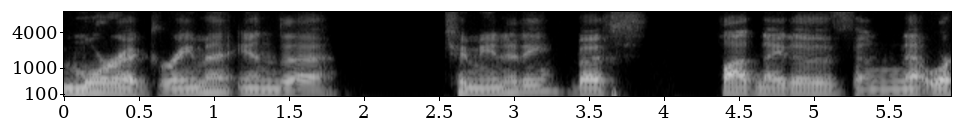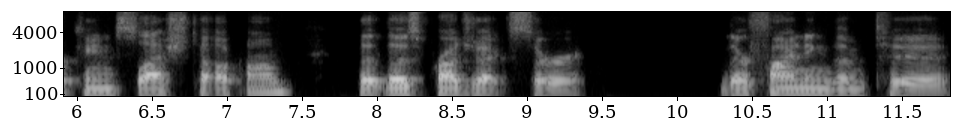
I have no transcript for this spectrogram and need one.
more agreement in the community, both cloud native and networking slash telecom, that those projects are, they're finding them to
